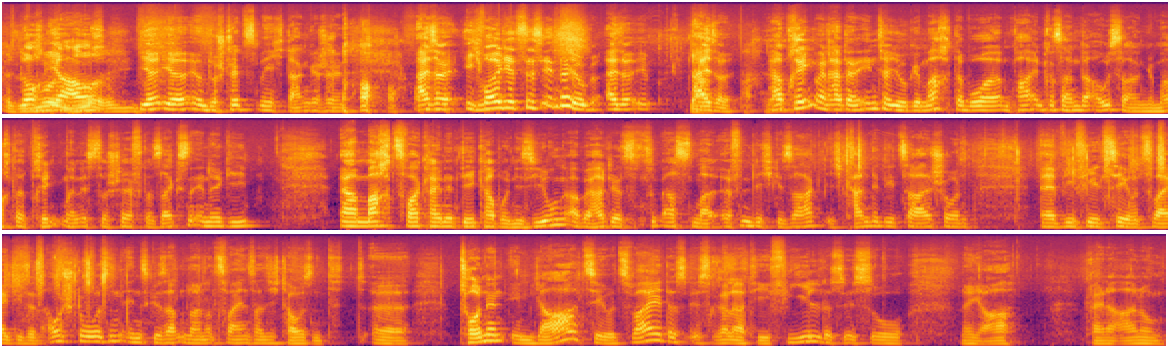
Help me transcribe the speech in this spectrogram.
Also doch, nur- ihr auch. nur- ihr, ihr unterstützt mich, Dankeschön. Also ich wollte jetzt das Interview... Also, also Herr Brinkmann hat ein Interview gemacht, wo er ein paar interessante Aussagen gemacht hat. Brinkmann ist der Chef der Sachsenenergie. Er macht zwar keine Dekarbonisierung, aber er hat jetzt zum ersten Mal öffentlich gesagt, ich kannte die Zahl schon, äh, wie viel CO2 die denn ausstoßen. Insgesamt 922.000 äh, Tonnen im Jahr CO2. Das ist relativ viel. Das ist so, naja, keine Ahnung,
